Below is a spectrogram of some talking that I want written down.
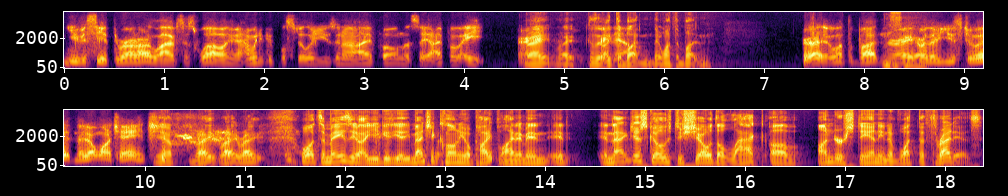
you even see it throughout our lives as well. You know, how many people still are using an iPhone? Let's say iPhone eight. Right. Right. Because they Right like the button. They want the button. Right. They want the button, right? or they're used to it and they don't want to change. Yep. Right. Right. Right. Well, it's amazing. Like you, you mentioned Colonial Pipeline. I mean, it and that just goes to show the lack of understanding of what the threat is.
